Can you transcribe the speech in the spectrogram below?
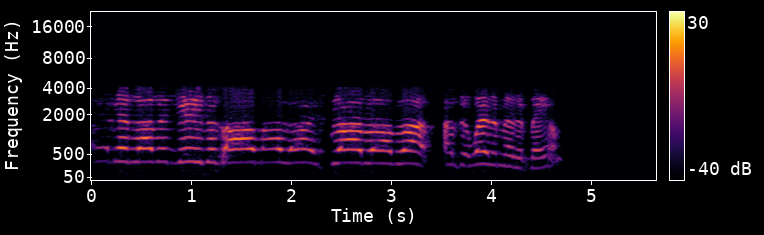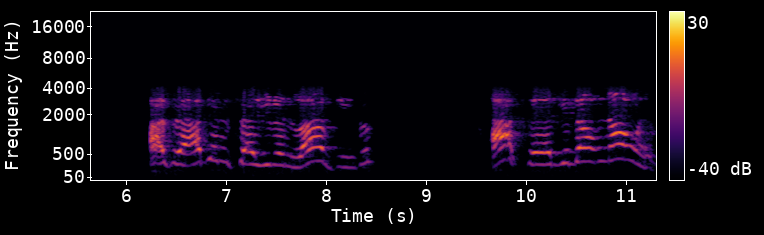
I've been loving Jesus all my life, blah, blah, blah. I said, wait a minute, ma'am. I said, I didn't say you didn't love Jesus. I said you don't know him.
